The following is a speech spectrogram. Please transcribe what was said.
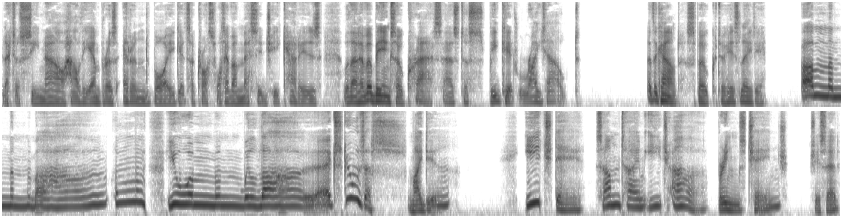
let us see now how the Emperor's errand boy gets across whatever message he carries, without ever being so crass as to speak it right out. The Count spoke to his lady. Um, um, um, uh, um you, um, um, will, uh, excuse us, my dear. Each day, sometime each hour, brings change, she said.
